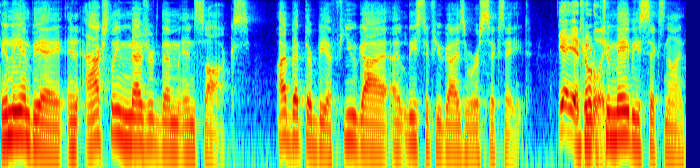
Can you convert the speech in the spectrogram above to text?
in the NBA and actually measured them in socks, I bet there'd be a few guy, at least a few guys who are six eight Yeah, yeah, totally. to maybe six nine.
